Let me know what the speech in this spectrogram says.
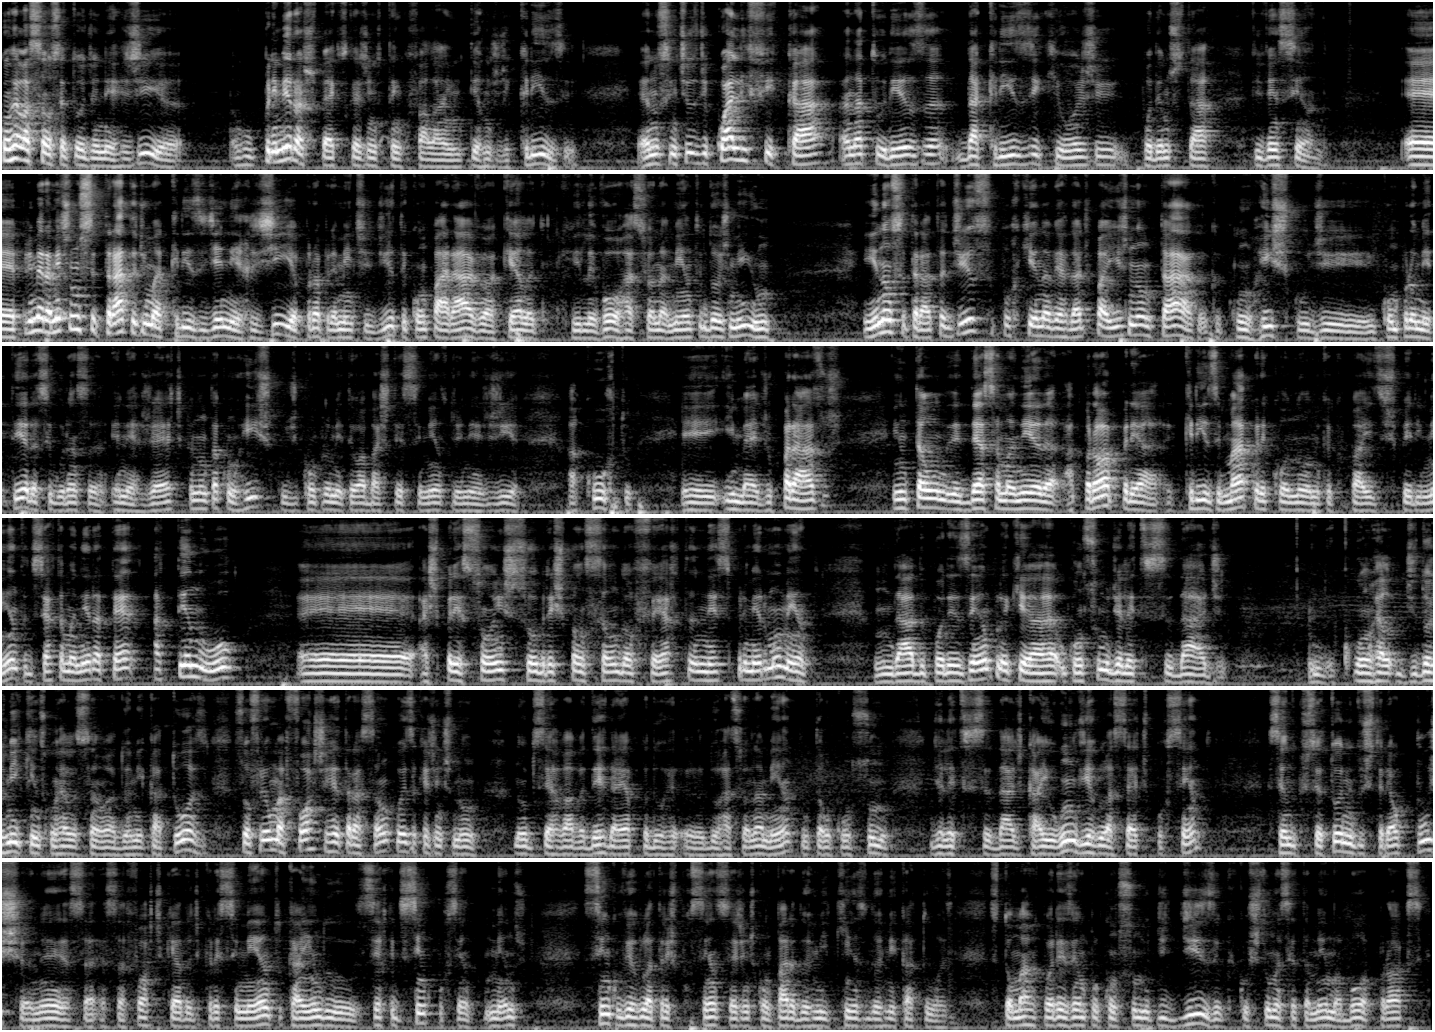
Com relação ao setor de energia, o primeiro aspecto que a gente tem que falar em termos de crise é no sentido de qualificar a natureza da crise que hoje podemos estar vivenciando. É, primeiramente, não se trata de uma crise de energia propriamente dita e comparável àquela que levou ao racionamento em 2001. E não se trata disso porque, na verdade, o país não está com risco de comprometer a segurança energética, não está com risco de comprometer o abastecimento de energia a curto e, e médio prazos. Então, dessa maneira, a própria crise macroeconômica que o país experimenta, de certa maneira, até atenuou é, as pressões sobre a expansão da oferta nesse primeiro momento. Um dado, por exemplo, é que a, o consumo de eletricidade com, de 2015 com relação a 2014 sofreu uma forte retração, coisa que a gente não, não observava desde a época do, do racionamento. Então, o consumo de eletricidade caiu 1,7%, sendo que o setor industrial puxa né, essa, essa forte queda de crescimento, caindo cerca de 5%, menos 5,3% se a gente compara 2015 e 2014. Se tomarmos, por exemplo, o consumo de diesel, que costuma ser também uma boa proxy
